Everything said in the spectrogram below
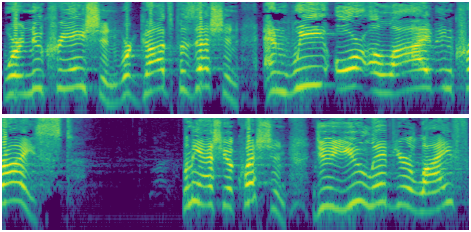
We're a new creation. We're God's possession. And we are alive in Christ. Let me ask you a question. Do you live your life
